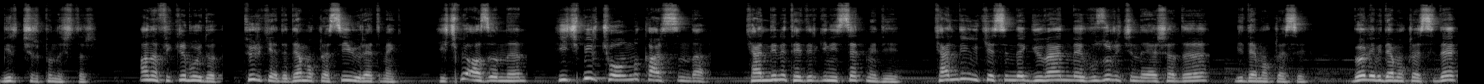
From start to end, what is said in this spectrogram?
bir çırpınıştır. Ana fikri buydu. Türkiye'de demokrasiyi üretmek. Hiçbir azınlığın, hiçbir çoğunluk karşısında kendini tedirgin hissetmediği, kendi ülkesinde güven ve huzur içinde yaşadığı bir demokrasi. Böyle bir demokraside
